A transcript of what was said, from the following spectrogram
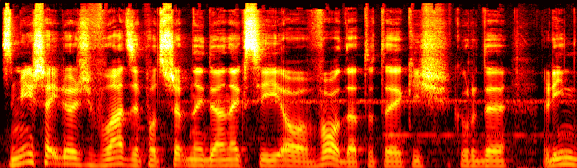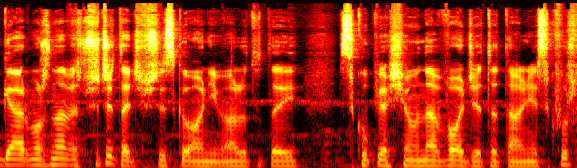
Zmniejsza ilość władzy potrzebnej do aneksji. O, woda, tutaj jakiś kurde Lingar, można nawet przeczytać wszystko o nim, ale tutaj skupia się na wodzie totalnie. Skórz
